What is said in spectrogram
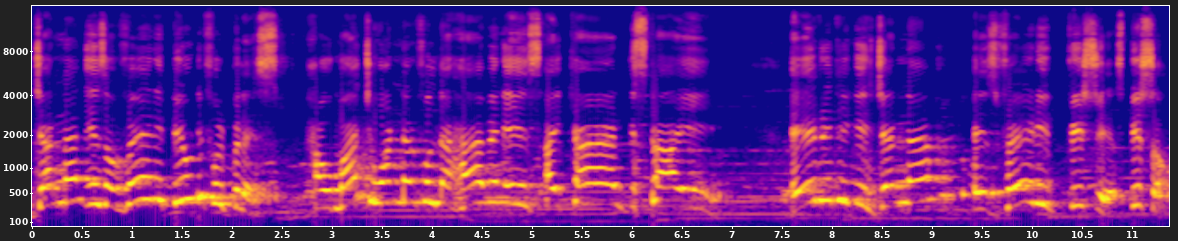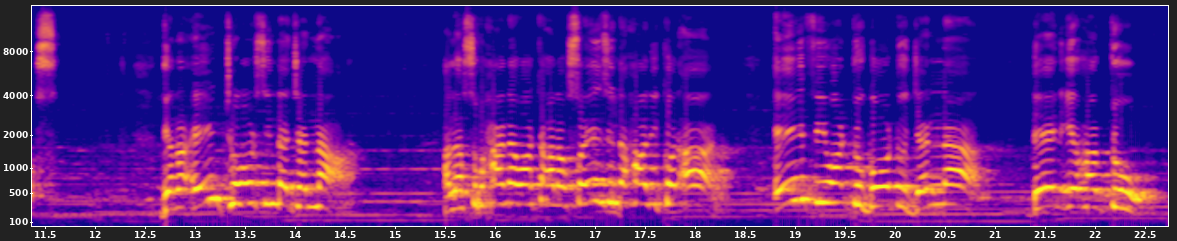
Jannah is a very beautiful place. How much wonderful the heaven is, I can't describe. Everything is Jannah is very precious, precious. There are eight doors in the Jannah. Allah subhanahu wa ta'ala says in the Holy Quran, if you want to go to Jannah, then you have to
